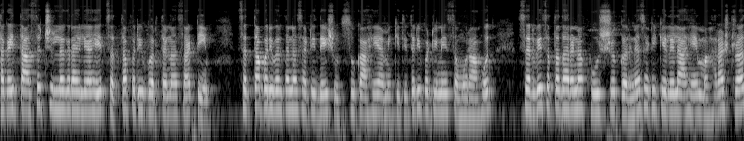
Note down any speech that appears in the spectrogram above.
आता काही तासच शिल्लक राहिले आहेत. सत्ता परिवर्तनासाठी सत्ता परिवर्तनासाठी देश उत्सुक आहे. आम्ही कितीतरी पटीने समोर आहोत. सर्वे सत्ताधाऱ्यांना खुश करण्यासाठी केलेलं आहे. महाराष्ट्रात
